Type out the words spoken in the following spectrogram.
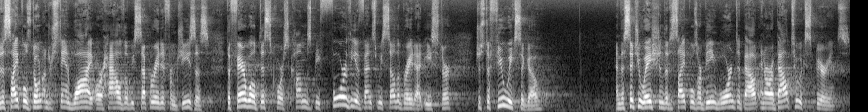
disciples don't understand why or how they'll be separated from Jesus. The farewell discourse comes before the events we celebrate at Easter just a few weeks ago and the situation the disciples are being warned about and are about to experience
